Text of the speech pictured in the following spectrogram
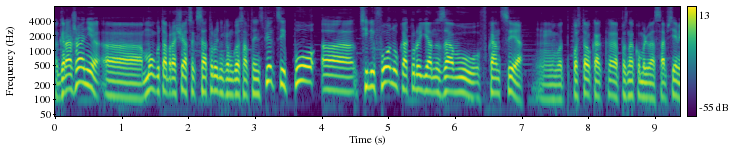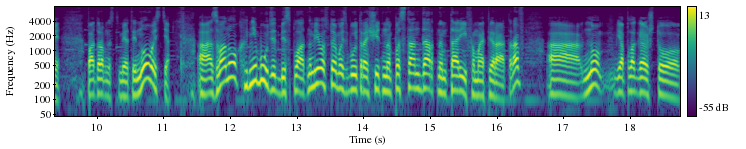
Горожане э, могут обращаться к сотрудникам госавтоинспекции по э, телефону, который я назову в конце, вот после того, как э, познакомили вас со всеми подробностями этой новости. А, звонок не будет бесплатным, его стоимость будет рассчитана по стандартным тарифам операторов. А, но я полагаю, что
